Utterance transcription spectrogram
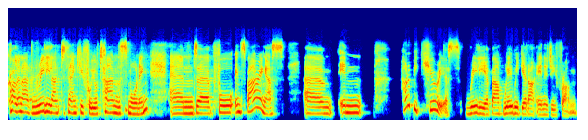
Colin, I'd really like to thank you for your time this morning and uh, for inspiring us um, in how to be curious really about where we get our energy from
